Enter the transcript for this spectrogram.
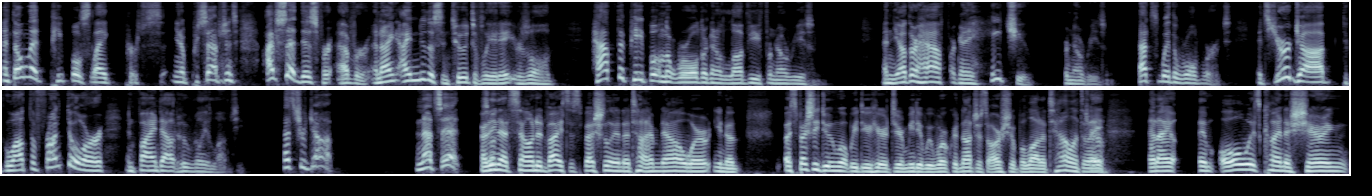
And don't let people's like, perce- you know, perceptions. I've said this forever, and I, I knew this intuitively at eight years old. Half the people in the world are going to love you for no reason, and the other half are going to hate you for no reason. That's the way the world works. It's your job to go out the front door and find out who really loves you. That's your job. And that's it. I So- think that's sound advice, especially in a time now where, you know, especially doing what we do here at Dear Media, we work with not just our show, but a lot of talent. And I and I am always kind of sharing,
